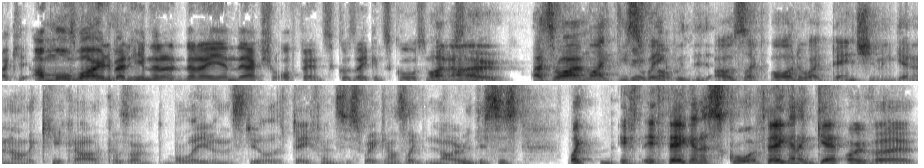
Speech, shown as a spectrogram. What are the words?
Okay, I'm more worried about him than, than I am the actual offense because they can score some. I know. That's why I'm like this week with the, I was like, oh, do I bench him and get another kicker because I believe in the Steelers defense this week? And I was like, no, this is like if if they're gonna score, if they're gonna get over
